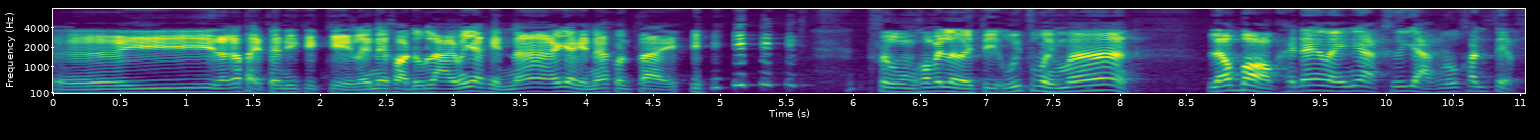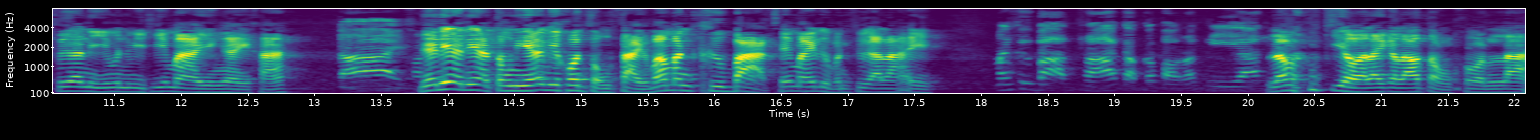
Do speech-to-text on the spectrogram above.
เอ้ยแล้วก็ใส่เสื้อนี้เก๋ๆเลยเนี่ยขอดูลายไม่อยากเห็นหน้าไม่อยากเห็นหน้าคนใส่ ซูมเข้าไปเลยสิอุ้ยสวยมาก แล้วบอกให้ได้ไหมเนี่ย คืออยากรู้คอนเซปต์เสื้อนี้มันมีที่มายังไงคะได้เนี่ยเนี่ยเนี่ยตรงเนี้ยมีคนสงสัยว่ามันคือบาทใช่ไหมหรือมันคืออะไร มันคือบาทพระกับกระเป๋านักเรียนแล้วมันเกี่ยวอะไรกับเราสองคนล่ะ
